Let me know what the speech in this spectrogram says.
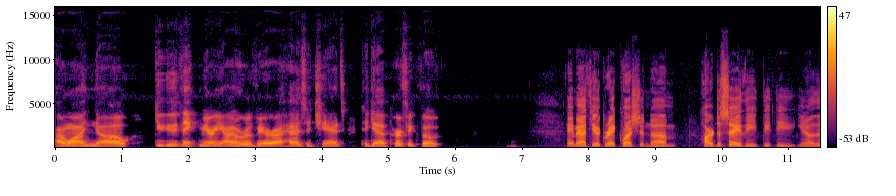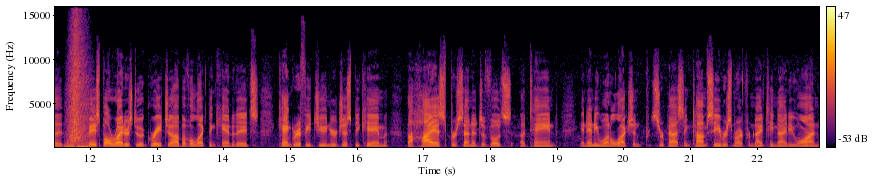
I want to know do you think Mariano Rivera has a chance to get a perfect vote? Hey, Matthew, a great question. Um, hard to say. The, the, the you know the baseball writers do a great job of electing candidates. Ken Griffey Jr. just became the highest percentage of votes attained in any one election, surpassing Tom Seaver's mark from 1991.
